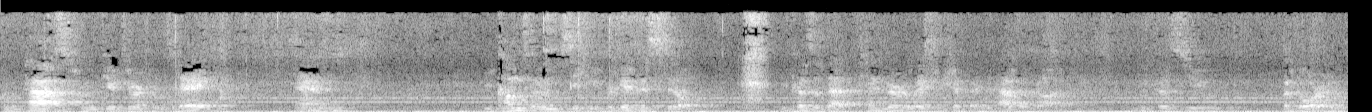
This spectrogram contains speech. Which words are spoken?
from the past, from the future, from today, and you come to Him seeking forgiveness still because of that tender relationship that you have with God, because you adore Him,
